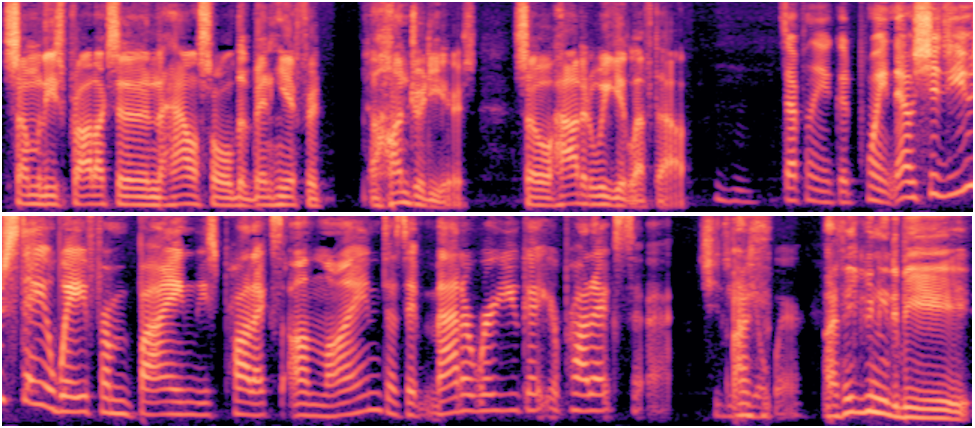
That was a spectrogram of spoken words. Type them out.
some of these products that are in the household have been here for hundred years. So how did we get left out? Mm-hmm. Definitely a good point. Now, should you stay away from buying these products online? Does it matter where you get your products? Uh, should you be I th- aware? I think you need to be.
